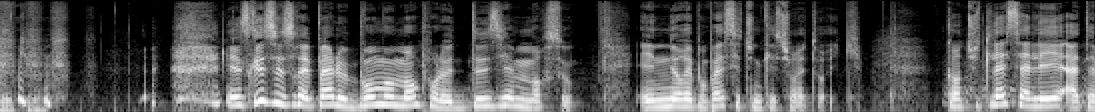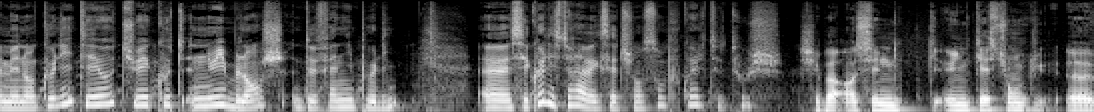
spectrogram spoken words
Est-ce que ce serait pas le bon moment pour le deuxième morceau? Et ne réponds pas, c'est une question rhétorique. Quand tu te laisses aller à ta mélancolie, Théo, tu écoutes Nuit blanche de Fanny Poli. Euh, c'est quoi l'histoire avec cette chanson? Pourquoi elle te touche? Je sais pas, oh, c'est une, une question que- euh,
